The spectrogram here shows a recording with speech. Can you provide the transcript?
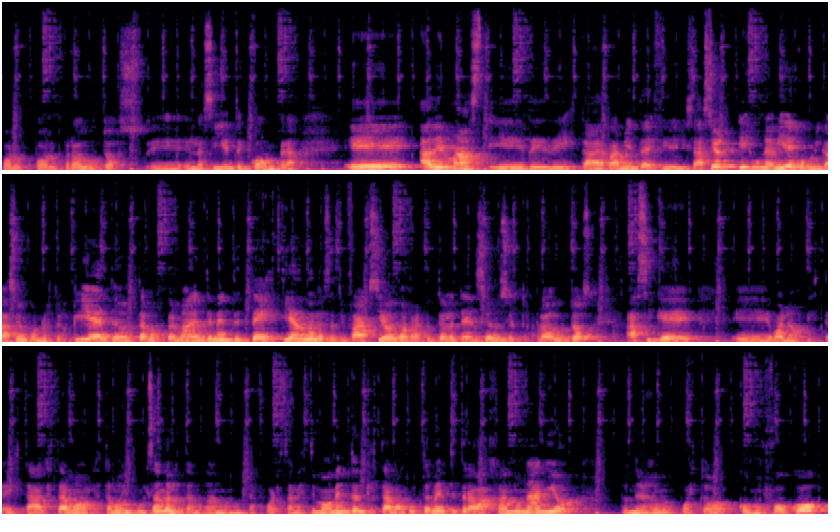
por, por productos eh, en la siguiente compra. Eh, además eh, de, esta herramienta de fidelización, es una vía de comunicación con nuestros clientes, donde estamos permanentemente testeando la satisfacción con respecto a la atención a ciertos productos. Así que, eh, bueno, la, estamos, impulsando, le estamos dando mucha fuerza en este momento en que estamos justamente trabajando un año donde nos hemos puesto como foco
